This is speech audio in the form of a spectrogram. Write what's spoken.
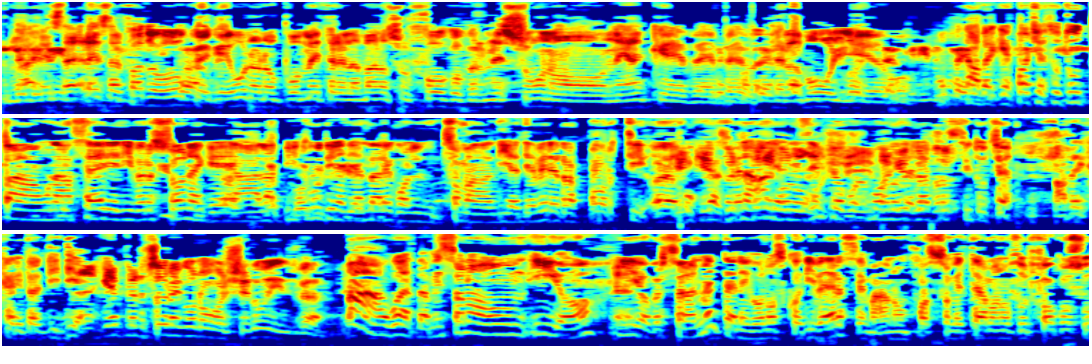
Ma resta, resta, il fatto comunque che uno non può mettere la mano sul fuoco per nessuno, neanche per, per, per la moglie. O... No, perché poi c'è tutta una serie di persone che ha l'abitudine di andare con, insomma, di, di avere rapporti eh, occasionali, ad esempio col mondo della perso- prostituzione. Ma per carità di Dio. Che persone conosci, Luisa? Ma guarda, mi sono io, eh. io personalmente ne conosco diverse, ma non posso mettere la mano sul fuoco su,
